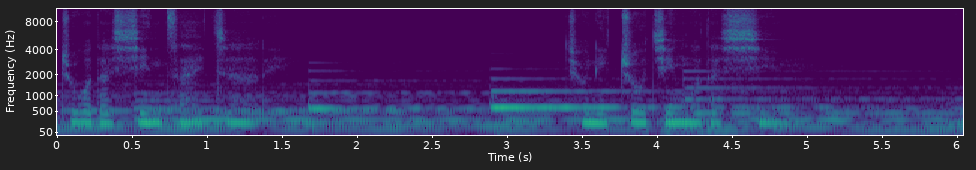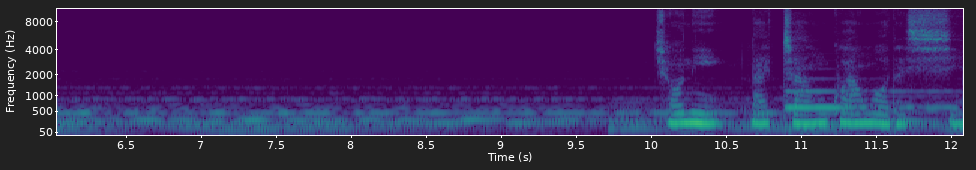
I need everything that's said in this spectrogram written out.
主，我的心在这里。求你住进我的心。”求你来掌管我的心，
